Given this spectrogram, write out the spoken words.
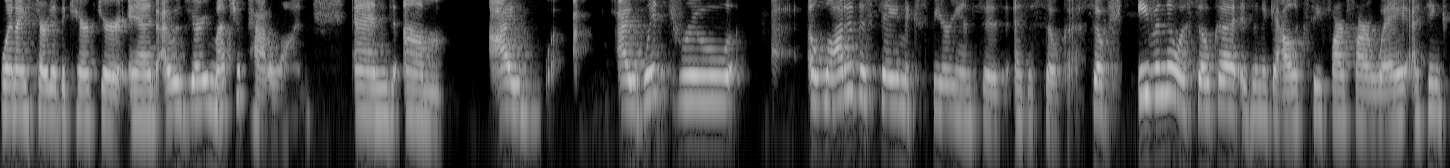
when I started the character, and I was very much a Padawan, and um, I I went through a lot of the same experiences as Ahsoka. So even though Ahsoka is in a galaxy far, far away, I think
